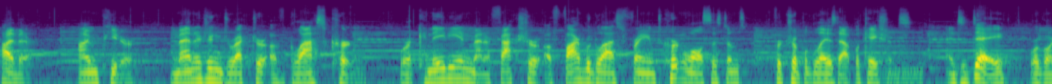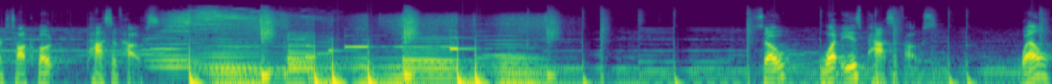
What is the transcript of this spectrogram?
Hi there, I'm Peter, Managing Director of GlasCurtain. We're a Canadian manufacturer of fiberglass framed curtain wall systems for triple glazed applications. And today, we're going to talk about Passive House. So, what is Passive House? Well,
